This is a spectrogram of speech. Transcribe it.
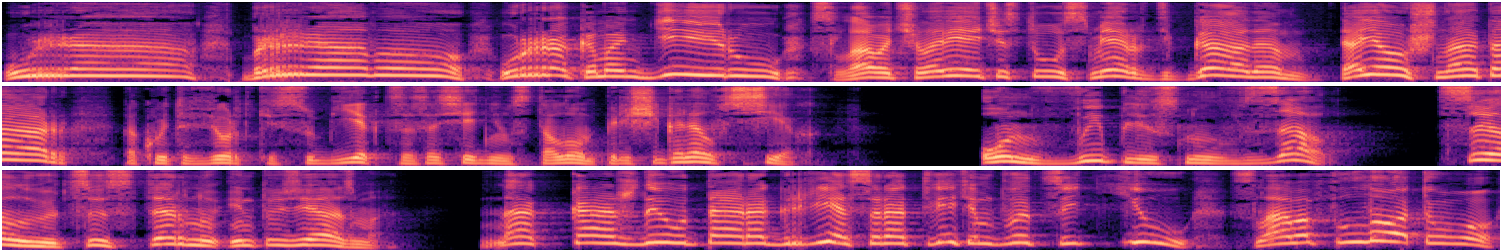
«Ура! Браво! Ура командиру! Слава человечеству! Смерть гадам! Даешь, Натар!» Какой-то верткий субъект за соседним столом перещеголял всех. Он выплеснул в зал целую цистерну энтузиазма. «На каждый удар агрессора ответим двадцатью! Слава флоту!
